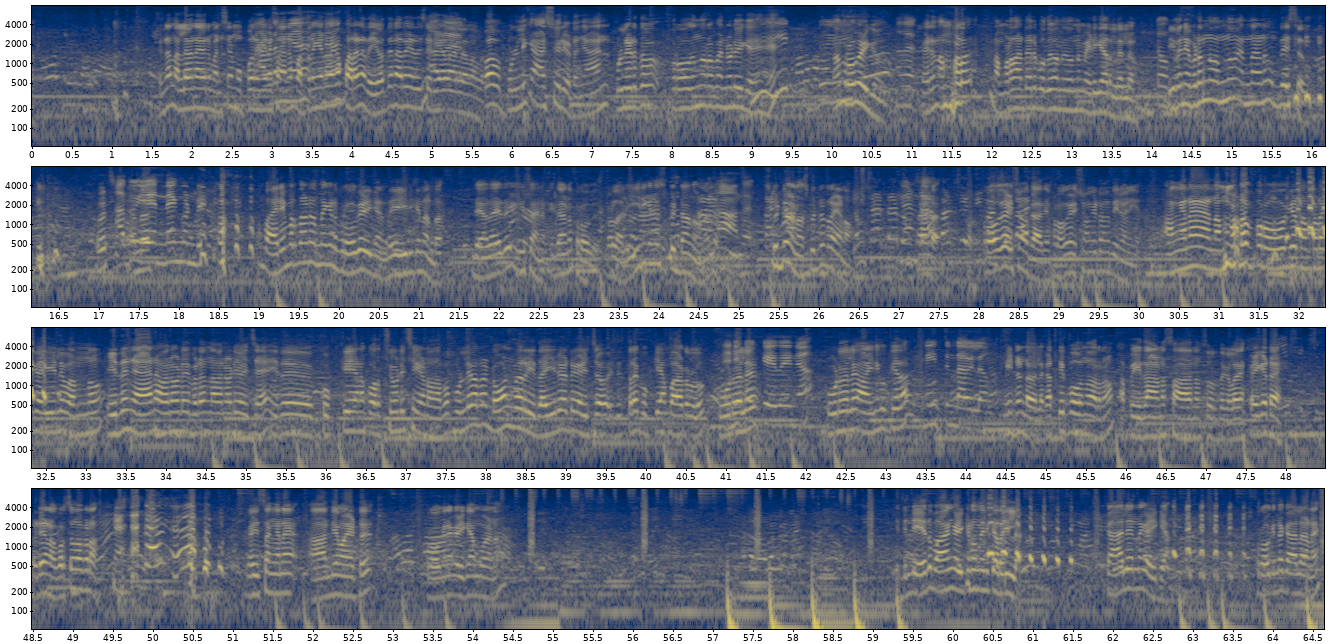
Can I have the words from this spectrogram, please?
പിന്നെ നല്ലവനായ ഒരു മനുഷ്യൻ മുപ്പത് റിംഗറ്റ് സാധനം പത്ത് പറയണത്. ദൈവത്തിന് അറിയാം ഇത് ശരിയാണല്ലോ അപ്പൊ പുള്ളിക്ക് ആശ്ചര്യം കേട്ടോ. ഞാൻ പുള്ളിയെടുത്ത് ഫ്രോഗ് എന്ന് പറയുമ്പോൾ എന്നോട് ചോദിക്കേ ഞാൻ ഫ്രോഗ് കഴിക്കും അതെ. കാര്യം നമ്മൾ നമ്മുടെ നാട്ടുകാർ പൊതുവെ വന്ന് ഇതൊന്നും മേടിക്കാറില്ലല്ലോ. ഇവൻ എവിടെ നിന്ന് വന്നു എന്നാണ് ഉദ്ദേശിച്ചത്. അതും ഈ എന്നെയും കൊണ്ട്. ഭാര്യയും ഭർത്താവിനെ ഒന്നൊക്കെയാണ് ഫ്രോഗ് കഴിക്കാൻ. ദേ ഇരിക്കുന്നുണ്ടോ? അതായത് ഈ സാധനം. ഇതാണ് ഫ്രോഗ് കൊള്ളാം. ഈ ഇരിക്കുന്ന സ്ക്വിഡ് ആണോ? സ്ക്വിഡ് വേണോ സ്ക്വിഡ് ട്രൈ ആണോ? വേണ്ട. ഫ്രോഗ് കഴിച്ചു നോക്കാം ആദ്യം. ഫ്രോഗ് കഴിച്ചു നോക്കിയിട്ട് തീരുമാനിക്കാം. അങ്ങനെ നമ്മുടെ ഫ്രോഗ് നമ്മുടെ കയ്യിൽ വന്നു. ഇത് ഞാൻ അവനോട് ഇവിടെ നിന്ന് അവനോട് ചോദിച്ചേ ഇത് കുക്ക് ചെയ്യണം കുറച്ചുകൂടി ചെയ്യണോ അപ്പൊ പുള്ളി പറഞ്ഞു ഡോൺ വെറി ധൈര്യമായിട്ട് കഴിച്ചോ. ഇത് ഇത്ര കുക്ക് ചെയ്യാൻ പാടുള്ളൂ. കൂടുതൽ കൂടുതൽ അതിന് കുക്ക് ചെയ്താൽ മീറ്റ് ഉണ്ടാവില്ല മീറ്റ് ഉണ്ടാവില്ല. കത്തിപ്പോകുന്നു പറഞ്ഞു. അപ്പൊ ഇതാണ് സാധനം സുഹൃത്തുക്കളെ. കഴിക്കട്ടെ? റെഡിയാണോ? കുറച്ച് നോക്കണം? ഗൈസ് അങ്ങനെ ആദ്യമായിട്ട് ഫ്രോഗിനെ കഴിക്കാൻ പോവാണ്. ഇതിന്റെ ഏത് ഭാഗം കഴിക്കണമെന്ന് എനിക്കറിയില്ല. കാൽ തന്നെ കഴിക്കാം. ഫ്രോഗിന്റെ കാലാണ്.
